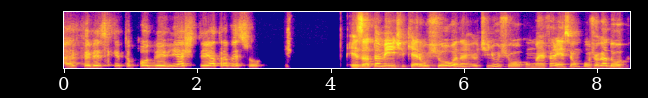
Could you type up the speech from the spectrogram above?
a, referência que tu poderias ter atravessou. Exatamente, que era o Showa, né? Eu tinha o Showa como uma referência, um bom jogador,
